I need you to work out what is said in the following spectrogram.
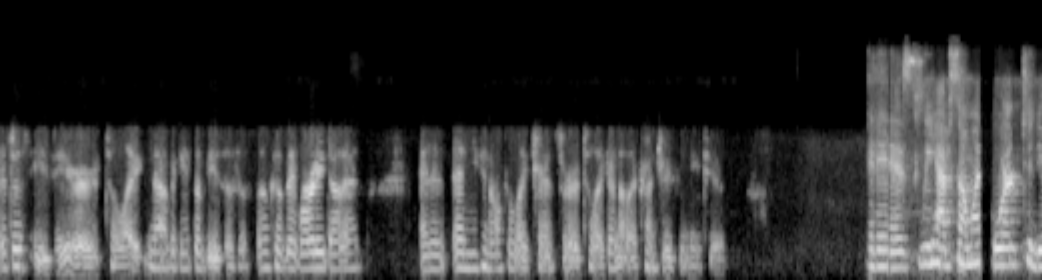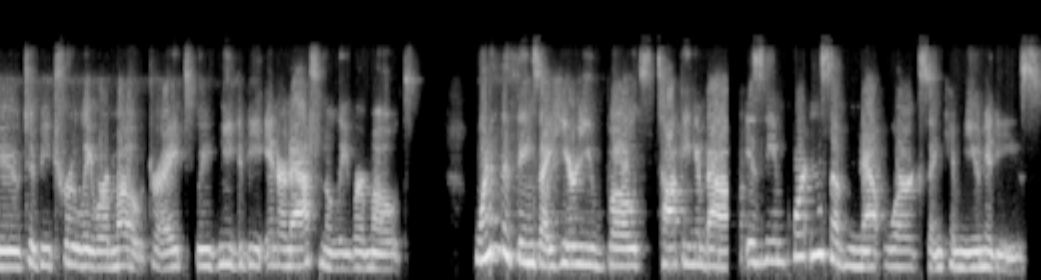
it's just easier to like navigate the visa system because they've already done it and and you can also like transfer it to like another country if you need to. It is. We have so much work to do to be truly remote, right? We need to be internationally remote. One of the things I hear you both talking about is the importance of networks and communities.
